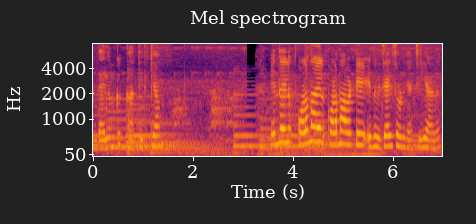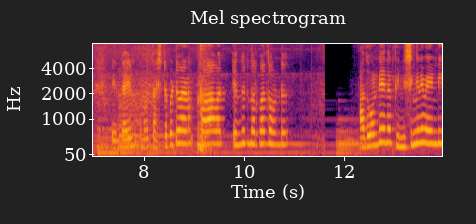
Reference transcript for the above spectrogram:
എന്തായാലും നമുക്ക് കാത്തിരിക്കാം. എന്തായാലും കുളമായാൽ കുളമാവട്ടെ എന്ന് വിചാരിച്ചുകൊണ്ട് ഞാൻ ചെയ്യാണ്. എന്തായാലും നമ്മൾ കഷ്ടപ്പെട്ട് വേണം കുളാവാൻ എന്നൊരു നിർബന്ധമുണ്ട്. അതുകൊണ്ട് തന്നെ ഫിനിഷിങ്ങിന് വേണ്ടി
